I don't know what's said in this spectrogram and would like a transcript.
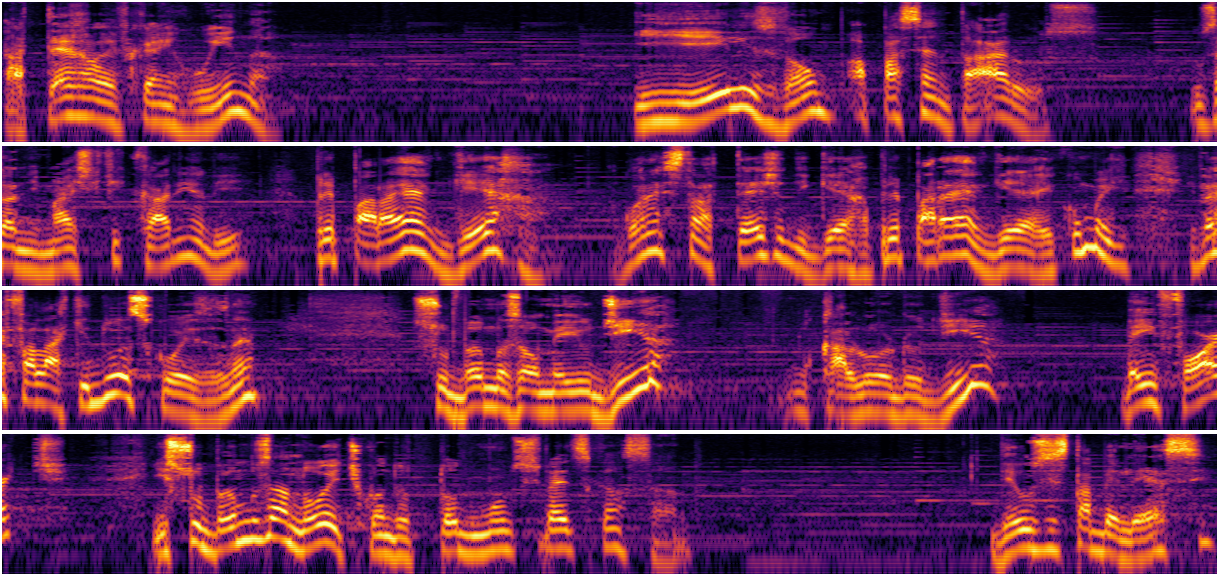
A terra vai ficar em ruína e eles vão apacentar os, os animais que ficarem ali. Preparar a guerra. Agora a estratégia de guerra, preparar a guerra. E como é, e vai falar aqui duas coisas, né? Subamos ao meio-dia, no calor do dia, bem forte, e subamos à noite, quando todo mundo estiver descansando. Deus estabelece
